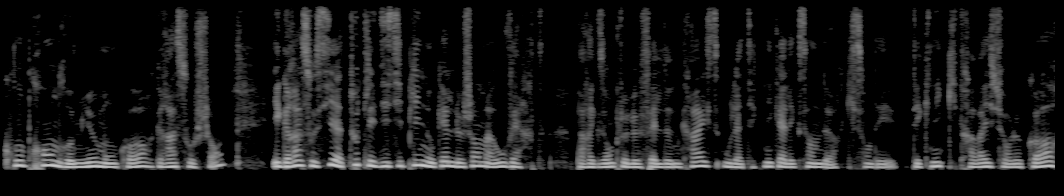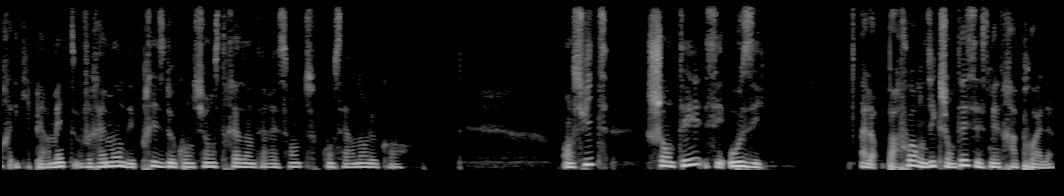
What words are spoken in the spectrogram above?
comprendre mieux mon corps grâce au chant, et grâce aussi à toutes les disciplines auxquelles le chant m'a ouverte par exemple le Feldenkrais ou la technique Alexander, qui sont des techniques qui travaillent sur le corps et qui permettent vraiment des prises de conscience très intéressantes concernant le corps. Ensuite, chanter, c'est oser. Alors, parfois, on dit que chanter, c'est se mettre à poil.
